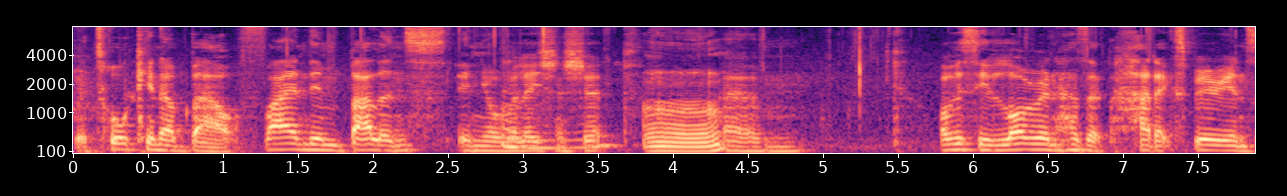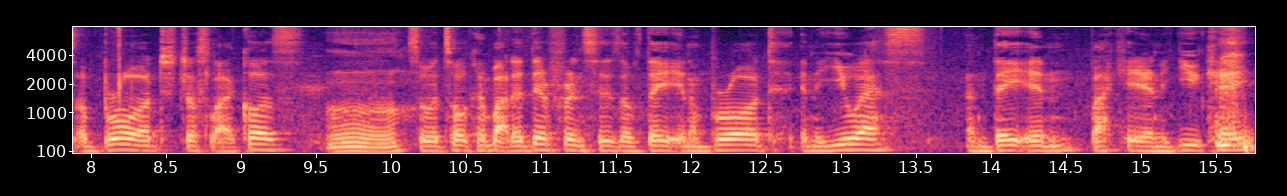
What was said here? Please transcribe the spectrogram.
We're talking about finding balance in your relationship. Um, obviously, Lauren has a, had experience abroad, just like us. So we're talking about the differences of dating abroad in the US and dating back here in the UK.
